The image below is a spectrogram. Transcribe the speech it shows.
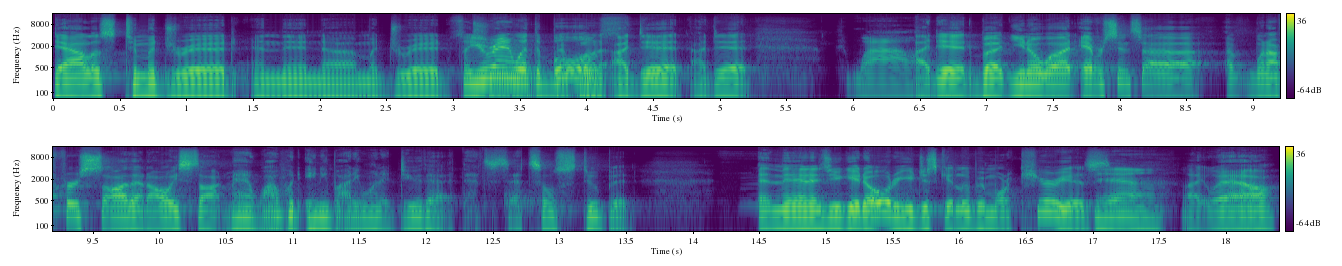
Dallas to Madrid, and then uh, Madrid. So you to ran with the Pamplona. Bulls. I did. I did. Wow. I did, but you know what? Ever since uh, uh, when I first saw that, I always thought, man, why would anybody want to do that? That's that's so stupid. And then as you get older, you just get a little bit more curious. yeah. Like, well,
